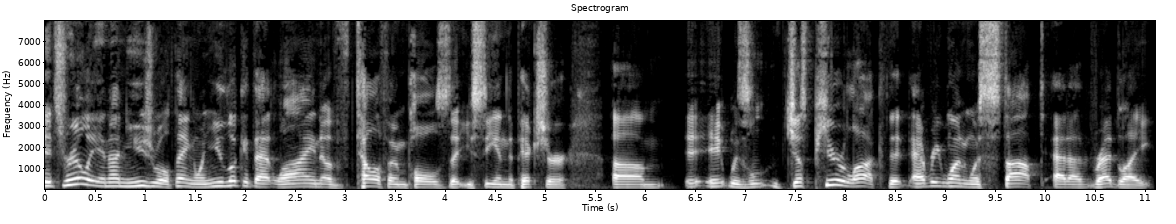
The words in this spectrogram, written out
it's really an unusual thing when you look at that line of telephone poles that you see in the picture. Um, it, it was just pure luck that everyone was stopped at a red light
